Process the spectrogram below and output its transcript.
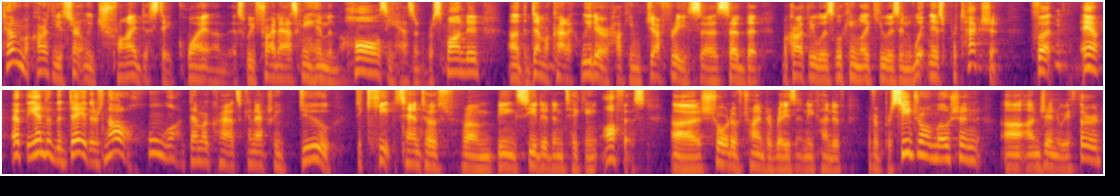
Kevin McCarthy has certainly tried to stay quiet on this. We've tried asking him in the halls. He hasn't responded. Uh, the Democratic leader, Hakeem Jeffries, uh, said that McCarthy was looking like he was in witness protection. But you know, at the end of the day, there's not a whole lot Democrats can actually do to keep Santos from being seated and taking office, uh, short of trying to raise any kind of different procedural motion uh, on January 3rd.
